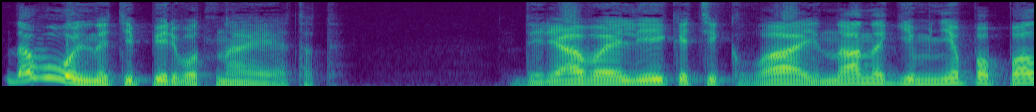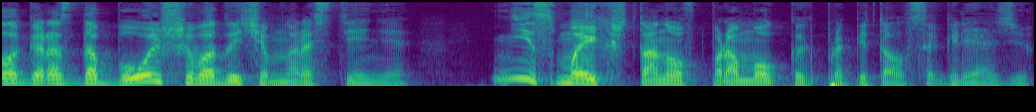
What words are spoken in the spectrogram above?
Довольно теперь вот на этот. Дырявая лейка текла, и на ноги мне попало гораздо больше воды, чем на растение. Низ моих штанов промок, как пропитался грязью.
